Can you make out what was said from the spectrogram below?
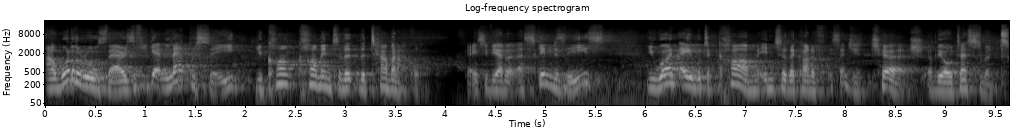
and one of the rules there is if you get leprosy, you can't come into the, the tabernacle. Okay, so if you had a, a skin disease, you weren't able to come into the kind of essentially church of the Old Testament.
